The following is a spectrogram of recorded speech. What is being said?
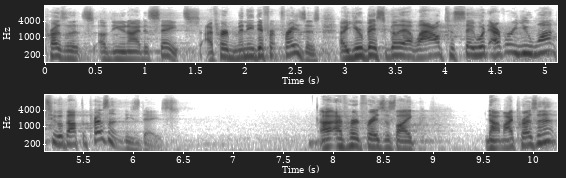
presidents of the United States. I've heard many different phrases. Uh, you're basically allowed to say whatever you want to about the president these days. Uh, I've heard phrases like, not my president,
